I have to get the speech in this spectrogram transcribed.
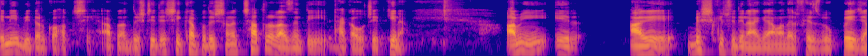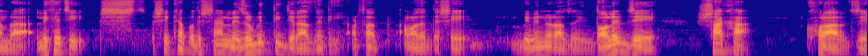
এ নিয়ে বিতর্ক হচ্ছে। আপনার দৃষ্টিতে শিক্ষা প্রতিষ্ঠানের ছাত্র রাজনীতি থাকা উচিত কিনা? আমি এর আগে, বেশ কিছুদিন আগে আমাদের ফেসবুক পেজে আমরা লিখেছি, শিক্ষা প্রতিষ্ঠানের লেজরভিত্তিক যে রাজনীতি, অর্থাৎ আমাদের দেশে বিভিন্ন রাজনৈতিক দলের যে শাখা খোলার যে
